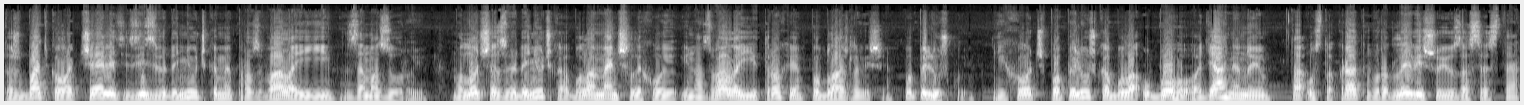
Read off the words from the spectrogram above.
Тож батькова челядь зі зведенючками прозвала її Замазурою. Молодша зведенючка була менш лихою і назвала її трохи поблажливіше попелюшкою. І хоч попелюшка була убого одягненою та у стократ вродливішою за сестер,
